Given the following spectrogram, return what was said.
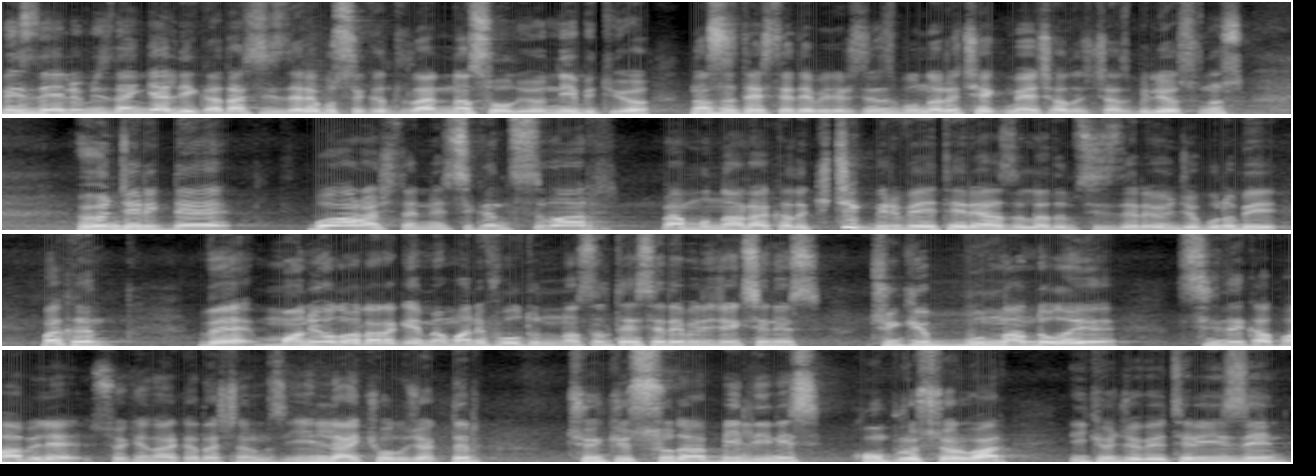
Biz de elimizden geldiği kadar sizlere bu sıkıntılar nasıl oluyor, ne bitiyor, nasıl test edebilirsiniz bunları çekmeye çalışacağız biliyorsunuz. Öncelikle bu araçta ne sıkıntısı var? Ben bununla alakalı küçük bir VTR hazırladım sizlere. Önce bunu bir bakın ve manuel olarak emme manifoldunu nasıl test edebileceksiniz? Çünkü bundan dolayı sinir kapağı bile söken arkadaşlarımız illaki olacaktır. Çünkü suda bildiğiniz kompresör var. İlk önce VTR'yi izleyin.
